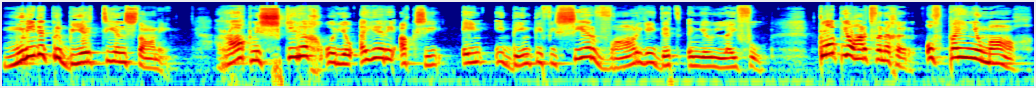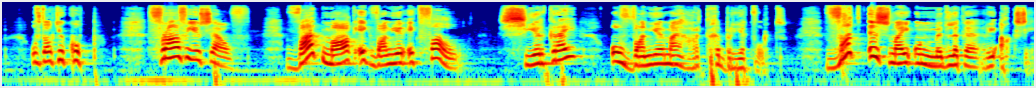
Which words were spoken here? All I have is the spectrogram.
moenie dit probeer teenstaan nie. Raak nuuskierig oor jou eie reaksie en identifiseer waar jy dit in jou lyf voel. Klop jou hart vinniger of pyn jou maag of dalk jou kop. Vra vir jouself: Wat maak ek wanneer ek val? Seer kry of wanneer my hart gebreek word? Wat is my onmiddellike reaksie?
